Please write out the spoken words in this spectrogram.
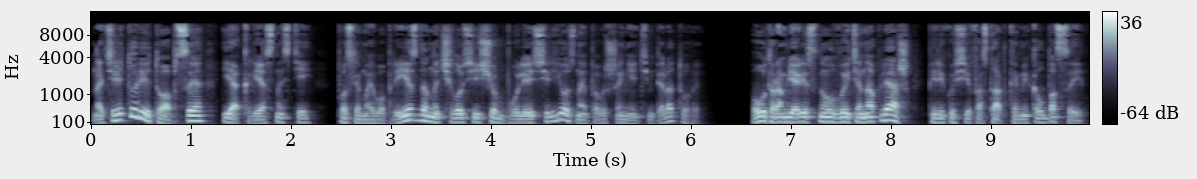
На территории Туапсе и окрестностей после моего приезда началось еще более серьезное повышение температуры. Утром я рискнул выйти на пляж, перекусив остатками колбасы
